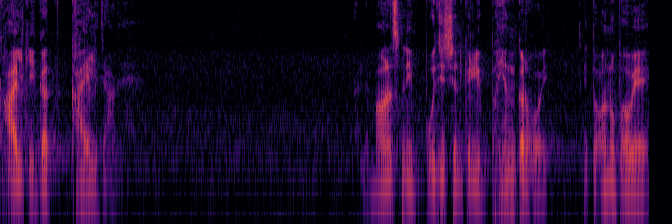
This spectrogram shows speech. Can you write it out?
ઘાયલ કી ગત ઘાયલ જાણે. એટલે માણસની પોઝિશન કેટલી ભયંકર હોય, એ તો અનુભવે,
